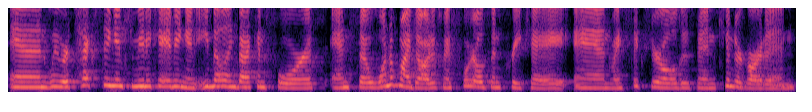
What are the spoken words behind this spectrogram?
And we were texting and communicating and emailing back and forth. And so one of my daughters my four-year-old's in pre-k and my six-year-old is in kindergarten.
